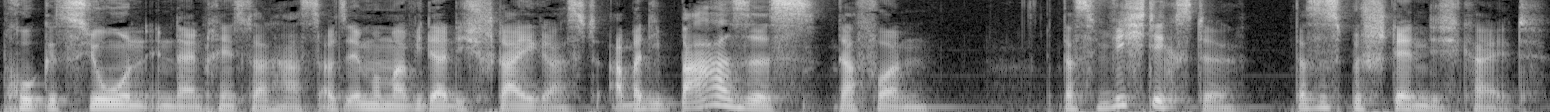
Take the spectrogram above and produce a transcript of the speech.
Progression in deinem Trainingsplan hast, also immer mal wieder dich steigerst. Aber die Basis davon, das Wichtigste, das ist Beständigkeit.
